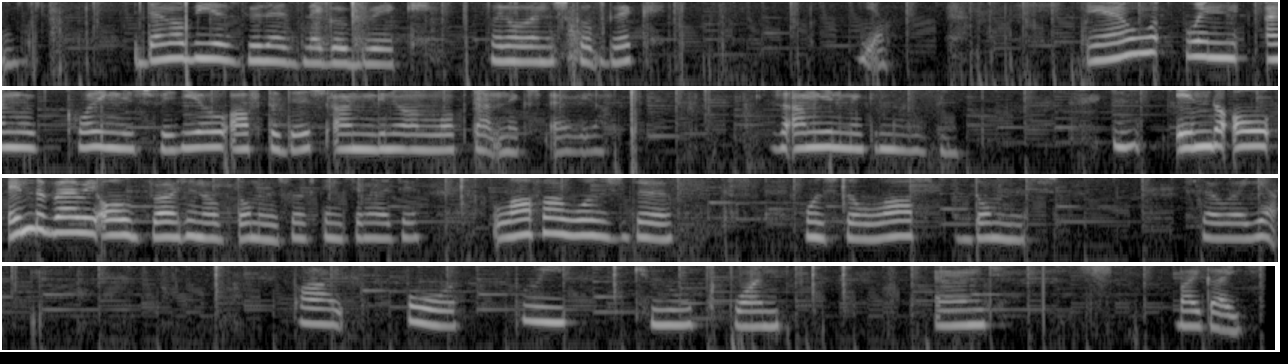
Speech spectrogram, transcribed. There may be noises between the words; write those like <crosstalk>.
then I'll be as good as Lego Brick, Lego Underscore Brick. Yeah. Now when I'm recording this video after this I'm gonna unlock that next area. So I'm gonna make another thing in the old in the very old version of Dominus Lifting Simulator. Lava was the was the last Dominus. So uh, yeah. Five four three two one and Bye guys.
